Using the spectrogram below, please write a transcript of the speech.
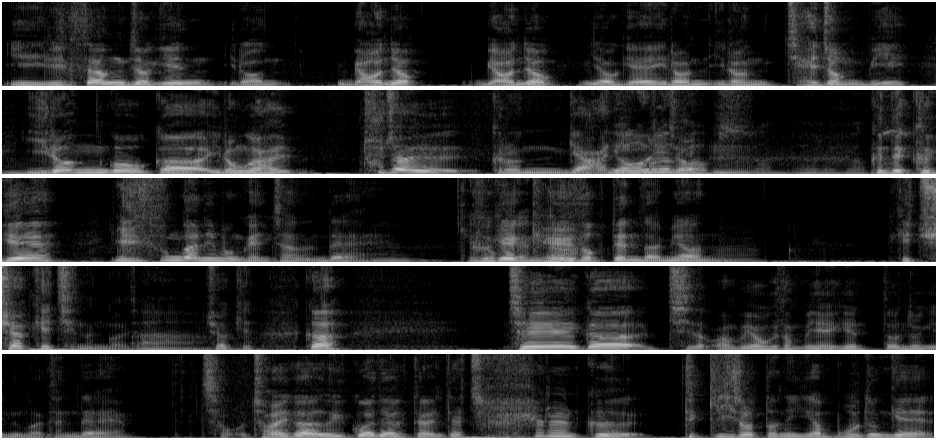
이 일상적인 이런 면역 면역력의 이런 이런 재정비 음. 이런 거가 이런 거 할 투자할 그런 게 아닌 여력이 거죠. 없어. 음. 여력이 근데 그게 일순간이면 괜찮은데 음. 그게 계속된다. 계속된다면 어. 이게 취약해지는 거죠. 아. 취약해. 그러니까 제가 지난 한번 여기서 한번 얘기했던 적이 있는 것 같은데 저, 저희가 의과대학 다닐 때 참 그 듣기 싫었던 얘기가 모든 게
